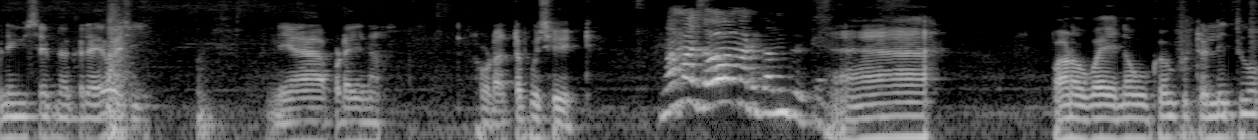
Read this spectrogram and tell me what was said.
બનેવી સાહેબના ઘરે આવ્યા છીએ. અને આ આપણે એના આપણા ટપુ શેઠ મામા જો અમારું કમ્પ્યુટર આ ભાણોભાઈ નવું કમ્પ્યુટર લીધું.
